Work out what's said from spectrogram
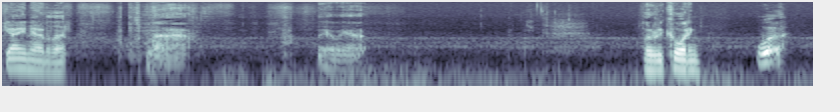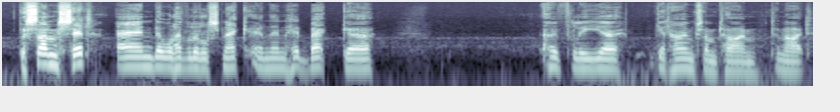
gain out of that. Nah. There we are. We're recording. Well, the sun set, and uh, we'll have a little snack and then head back. Uh, hopefully, uh, get home sometime tonight.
